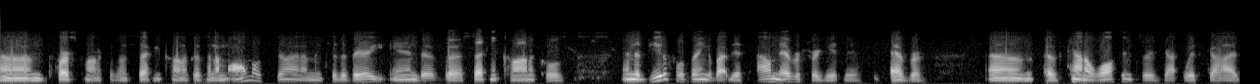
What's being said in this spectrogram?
Um, First Chronicles and Second Chronicles, and I'm almost done. I'm into the very end of uh, Second Chronicles. And the beautiful thing about this, I'll never forget this ever. Um, of kind of walking through God, with God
